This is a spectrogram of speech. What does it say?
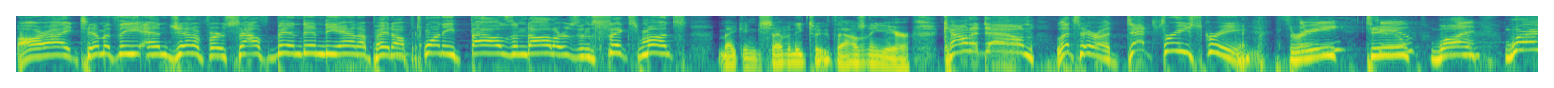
All right, Timothy and Jennifer, South Bend, Indiana, paid off twenty thousand dollars in six months, making seventy-two thousand a year. Count it down. Let's hear a debt-free scream. Three, two, one. We're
